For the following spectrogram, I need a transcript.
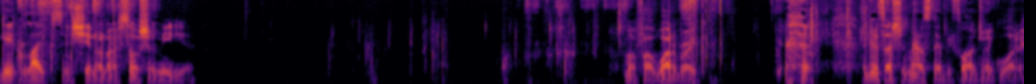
get likes and shit on our social media. My water break. I guess I should announce that before I drink water.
